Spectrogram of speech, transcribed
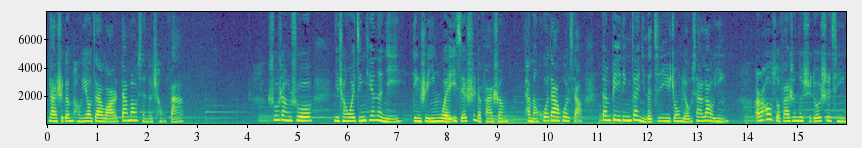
那是跟朋友在玩大冒险的惩罚。”书上说，你成为今天的你，定是因为一些事的发生，它们或大或小，但必定在你的记忆中留下烙印。而后所发生的许多事情，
